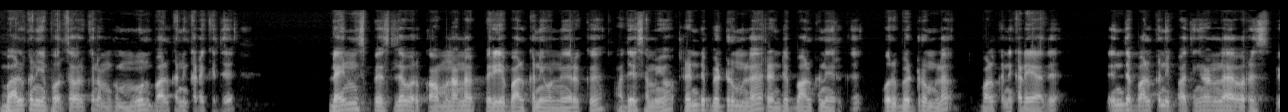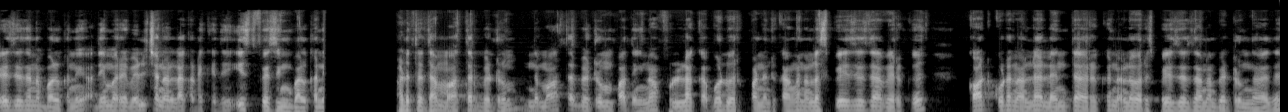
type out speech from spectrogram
பால்கனியை பொறுத்த வரைக்கும் நமக்கு மூணு பால்கனி கிடைக்குது. டைனிங் ஸ்பேஸில் ஒரு காமனான பெரிய பால்கனி ஒன்று இருக்குது அதே சமயம் ரெண்டு பெட்ரூமில் ரெண்டு பால்கனி இருக்குது ஒரு பெட்ரூமில் பால்கனி கிடையாது. இந்த பால்கனி பார்த்தீங்கன்னா நல்ல ஒரு ஸ்பேசியஸான பால்கனி அதே மாதிரி வெளிச்சம் நல்லா கிடைக்குது. ஈஸ்ட் ஃபேஸிங் பால்கனி அடுத்ததான் மாஸ்டர் பெட்ரூம் இந்த மாஸ்டர் பெட்ரூம் பார்த்தீங்கன்னா ஃபுல்லாக கபோர்ட் ஒர்க் பண்ணியிருக்காங்க நல்ல ஸ்பேசியஸாகவே இருக்குது காட் கூட நல்ல லென்த்தாக இருக்குது நல்ல ஒரு ஸ்பேசியஸான பெட்ரூம் தான் இது.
